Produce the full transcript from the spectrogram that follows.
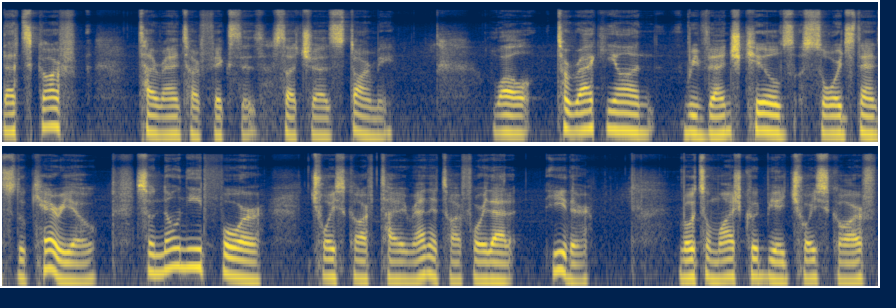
that Scarf Tyranitar fixes, such as Starmie. While Terrakion Revenge kills Swords Dance Lucario, so no need for Choice Scarf Tyranitar for that either. Rotom Wash could be a Choice Scarf,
